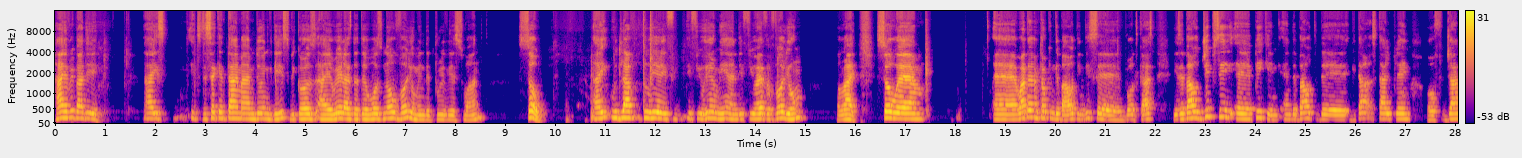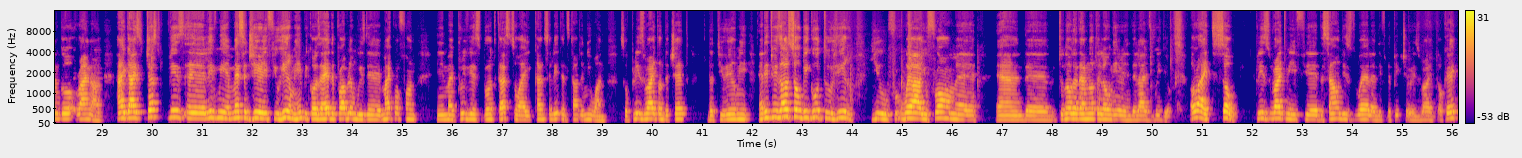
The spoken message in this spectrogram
Hi, everybody. I, it's the second time I'm doing this because I realized that there was no volume in the previous one. So I would love to hear if if you hear me and if you have a volume. All right. So um, uh, what I'm talking about in this uh, broadcast is about gypsy uh, picking and about the guitar style playing of Django Reinhardt. Hi guys, just please uh, leave me a message here if you hear me because I had a problem with the microphone in my previous broadcast, so I cancel it and start a new one. So please write on the chat that you hear me, and it will also be good to hear you. Where are you from? Uh, and uh, to know that I'm not alone here in the live video. All right, so please write me if uh, the sound is well and if the picture is right. Okay.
